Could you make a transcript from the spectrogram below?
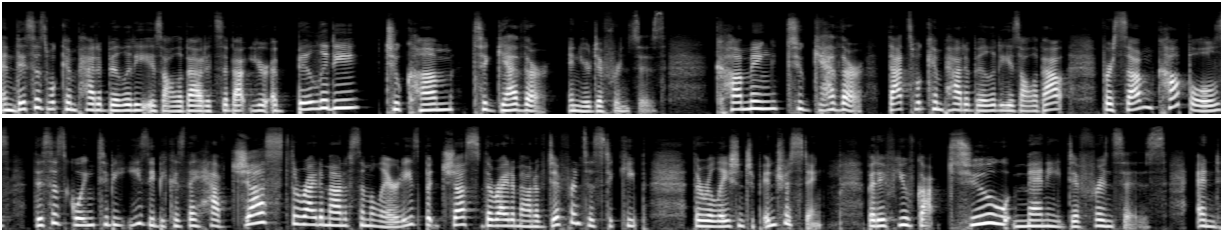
and this is what compatibility is all about. It's about your ability to come together in your differences. Coming together. That's what compatibility is all about. For some couples, this is going to be easy because they have just the right amount of similarities, but just the right amount of differences to keep the relationship interesting. But if you've got too many differences and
